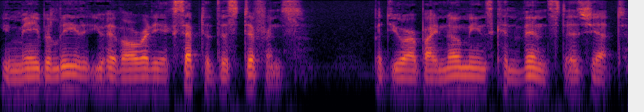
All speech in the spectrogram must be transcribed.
You may believe that you have already accepted this difference, but you are by no means convinced as yet.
